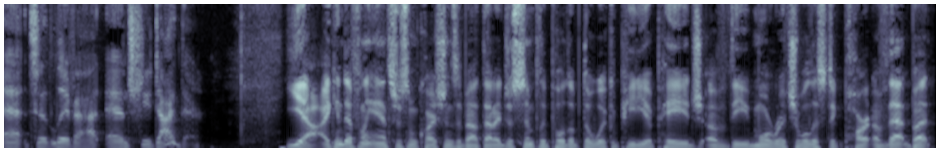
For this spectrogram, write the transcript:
at, to live at, and she died there. Yeah, I can definitely answer some questions about that. I just simply pulled up the Wikipedia page of the more ritualistic part of that, but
